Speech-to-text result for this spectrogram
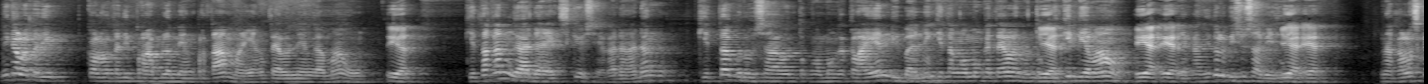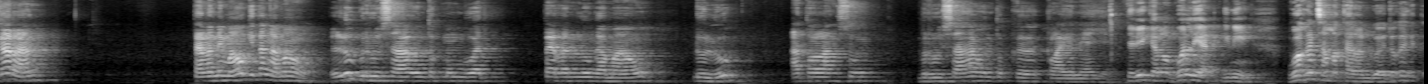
ini kalau tadi kalau tadi problem yang pertama yang talent yang nggak mau, iya kita kan nggak ada excuse ya. Kadang-kadang kita berusaha untuk ngomong ke klien dibanding kita ngomong ke talent untuk Iya. bikin dia mau. iya iya Ya kan itu lebih susah biasanya. iya iya Nah kalau sekarang talentnya mau kita nggak mau, lu berusaha untuk membuat talent lu nggak mau dulu atau langsung berusaha untuk ke kliennya aja. Jadi kalau gue lihat gini, gue kan sama talent gue itu kan kita,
